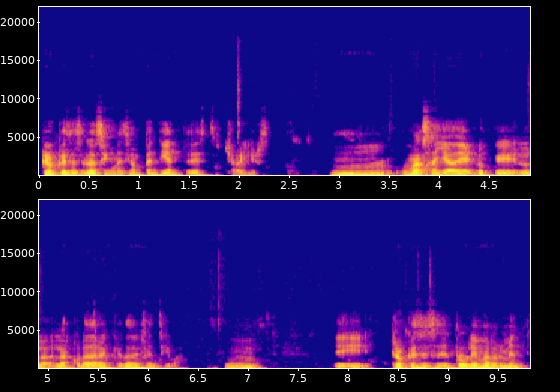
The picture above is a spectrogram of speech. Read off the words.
Creo que esa es la asignación pendiente de estos Chargers. Mm, más allá de lo que la, la coladera queda defensiva. Mm, eh, creo que ese es el problema realmente.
